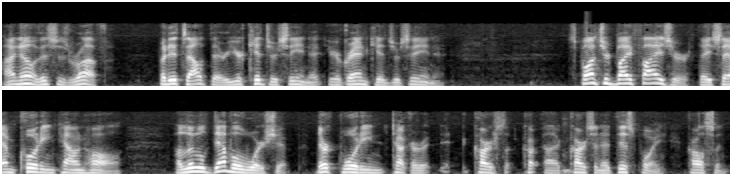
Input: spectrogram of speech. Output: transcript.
I know this is rough, but it's out there. Your kids are seeing it. Your grandkids are seeing it. Sponsored by Pfizer, they say. I'm quoting Town Hall. A little devil worship They're quoting Tucker Carlson, uh, Carlson at this point, Carlson.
